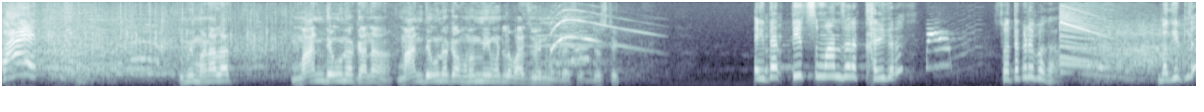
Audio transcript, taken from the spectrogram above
काय? तुम्ही म्हणालात मान देऊ नका ना. मान देऊ नका म्हणून मी म्हटलं वाजवेन मग जस्ट एक एकदा तीच मान जरा खाली करा. स्वतःकडे बघा. बघितलं?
